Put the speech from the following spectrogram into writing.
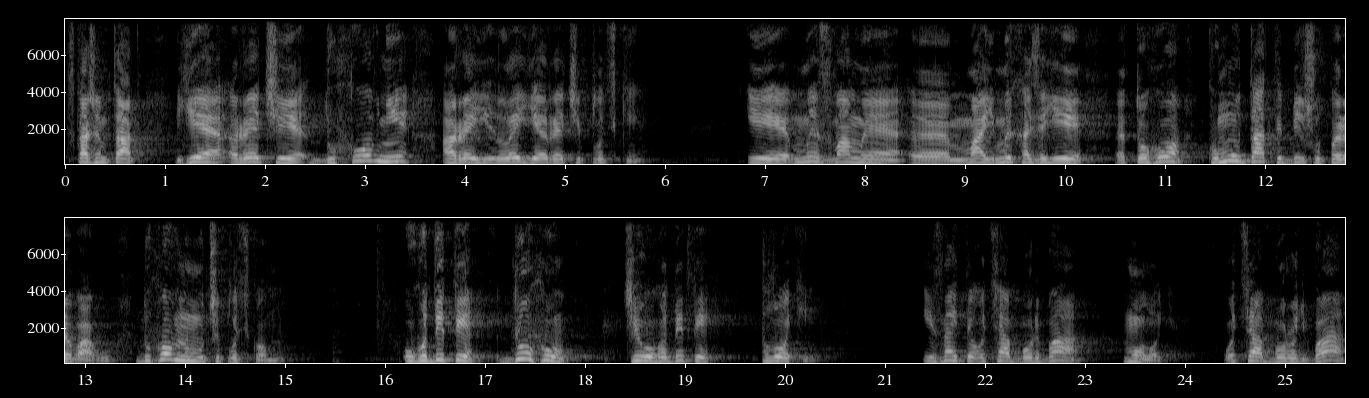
Скажімо так, є речі духовні, але є речі плотські. І ми з вами е, ми хазяї е, того, кому дати більшу перевагу духовному чи плотському. Угодити духу чи угодити плоті. І знаєте, оця боротьба, молодь, оця боротьба,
